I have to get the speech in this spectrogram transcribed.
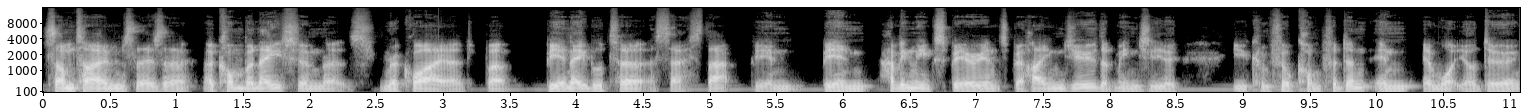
Sometimes there's a, a combination that's required, but being able to assess that, being being having the experience behind you, that means you you can feel confident in in what you're doing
